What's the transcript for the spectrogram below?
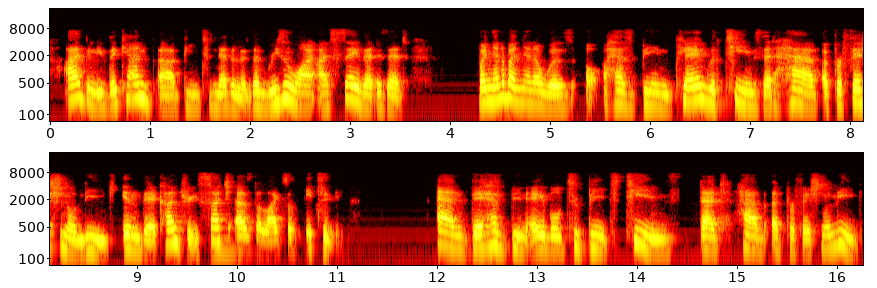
I believe they can uh, beat Netherlands. And the reason why I say that is that Banyana Banyana was has been playing with teams that have a professional league in their country, such mm. as the likes of Italy. And they have been able to beat teams that have a professional league.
